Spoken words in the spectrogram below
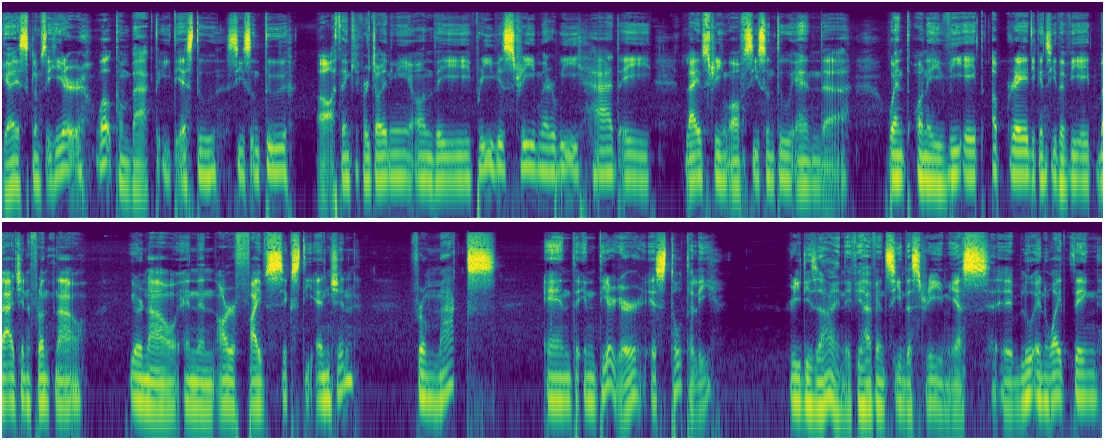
guys, Clumsy here. Welcome back to ETS2 Season 2. Oh, thank you for joining me on the previous stream where we had a live stream of Season 2 and uh, went on a V8 upgrade. You can see the V8 badge in front now. We are now in an R560 engine from Max and the interior is totally redesigned if you haven't seen the stream. Yes, a blue and white thing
